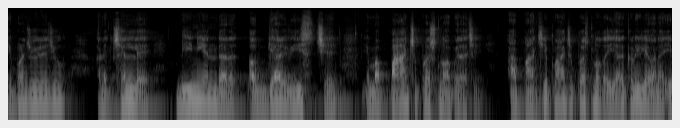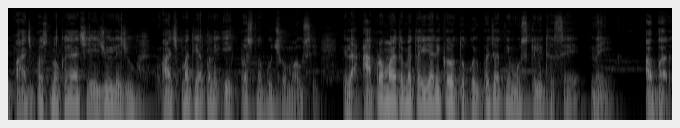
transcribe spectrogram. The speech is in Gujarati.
એ પણ જોઈ લેજો. અને છેલ્લે ડીની અંદર અગિયાર વીસ છે, એમાં પાંચ પ્રશ્નો આપેલા છે. આ પાંચે પાંચ પ્રશ્નો તૈયાર કરી લેવાના. એ પાંચ પ્રશ્નો કયા છે એ જોઈ લેજો. પાંચમાંથી આપણને એક પ્રશ્ન પૂછવામાં આવશે. એટલે આ પ્રમાણે તમે તૈયારી કરો તો કોઈ પણ જાતની મુશ્કેલી થશે નહીં. આભાર.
